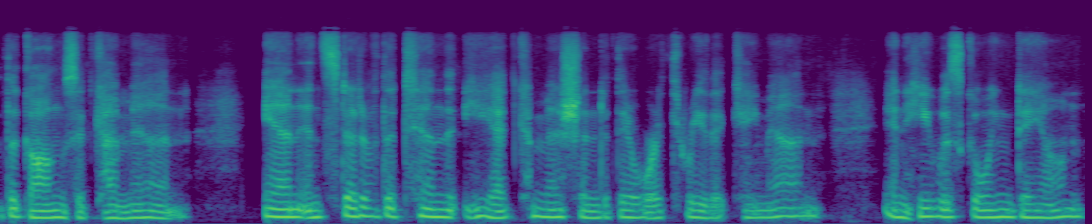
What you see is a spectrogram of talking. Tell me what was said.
the gongs had come in. And instead of the 10 that he had commissioned, there were three that came in. And he was going down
